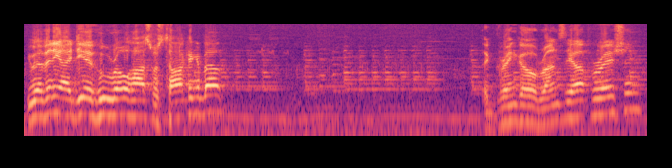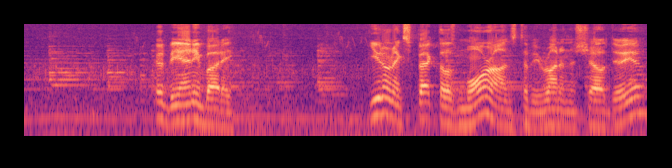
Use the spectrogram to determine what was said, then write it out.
You have any idea who Rojas was talking about? The gringo runs the operation? Could be anybody. You don't expect those morons to be running the show, do you?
